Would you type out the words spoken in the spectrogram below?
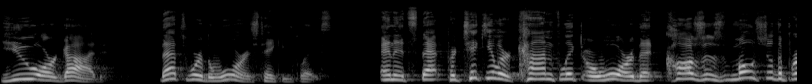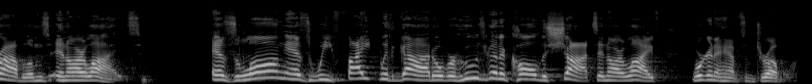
you or God. That's where the war is taking place. And it's that particular conflict or war that causes most of the problems in our lives. As long as we fight with God over who's going to call the shots in our life, we're going to have some trouble.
